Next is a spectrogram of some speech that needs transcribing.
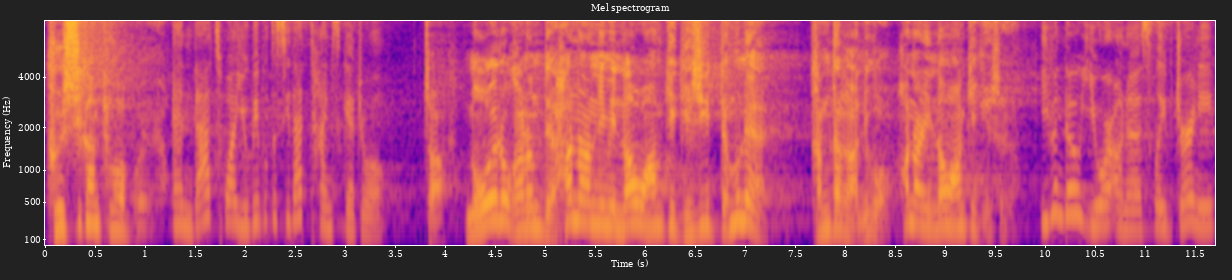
그 시간표가 보여요. And that's why you'll be able to see that time schedule. 자, 노예로 가는데 하나님이 나와 함께 계시기 때문에 간다가 아니고 하나님 나와 함께 계세요. Even though you are on a slave journey,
